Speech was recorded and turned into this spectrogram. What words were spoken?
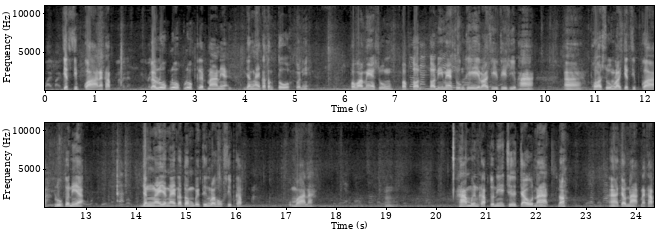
ไปไปเจ็ดสิบกว่านะครับ พี่ไปไหนพี่ไปไหน แล้วลูกลูกลูกเกิดมาเนี่ย ยังไงก็ต้องโตตัวนี้ เพราะว่าแม่สูงปรับตอนตอนนี้แม่สูงที่ร้อยสี่สี่สี่ห้าอ่า พ่อสูงร้อยเจ็ดสิบกว่า ลูกตัวเนี้ยยังไงยังไงก็ต้องไปถึงร้อยหกสิบครับ ผมว่านะ อืมห้าหมื่นครับ ตัวนี้ชื่อเจ้านาคเนาะอ่า เจ้านาคนะครับ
